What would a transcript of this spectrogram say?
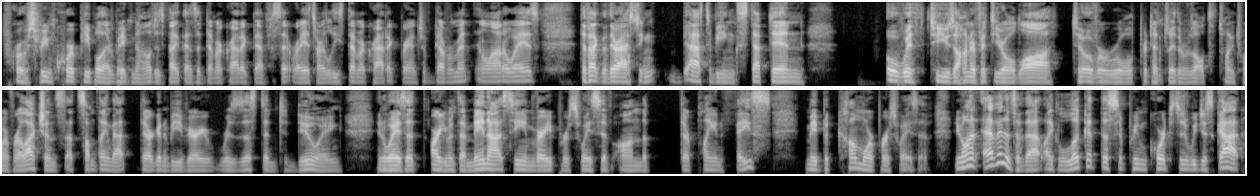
pro Supreme Court people, everybody acknowledges the fact that it's a democratic deficit, right? It's our least democratic branch of government in a lot of ways. The fact that they're asking asked to being stepped in with to use a 150 year old law to overrule potentially the results of 2024 elections that's something that they're going to be very resistant to doing in ways that arguments that may not seem very persuasive on the their plain face may become more persuasive. You want evidence of that like look at the supreme court decision we just got.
